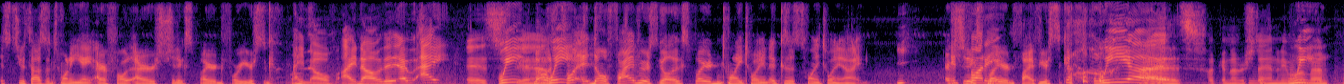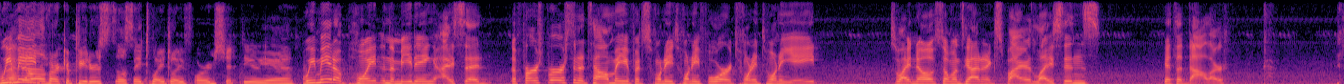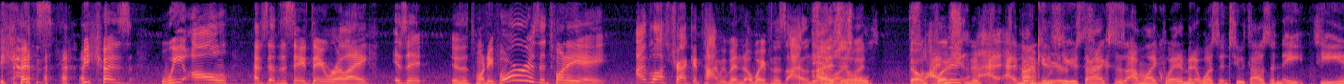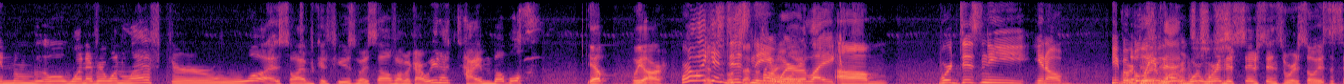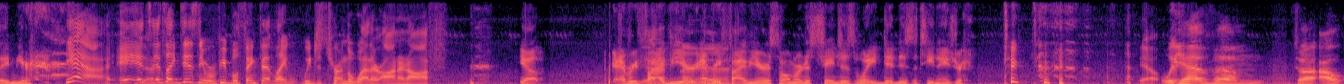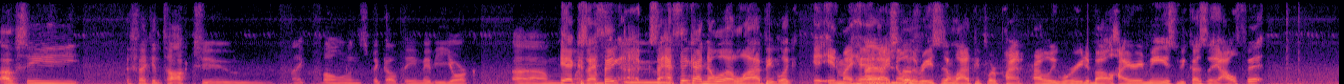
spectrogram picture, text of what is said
It's 2028. Our phone, our shit expired four years ago. I know, I know. I, I It's We- yeah. No, We- tw- no, five years ago. It expired in 2020 because it's 2029. Our it's shit funny. expired five years ago. we I uh just fucking understand anymore, we man. we I- made All of our computers still say 2024 and shit, too. Yeah. we made a point in the meeting. I said the first person to tell me if it's 2024 or 2028, so I know if someone's got an expired license, gets a dollar. Because because we all have said the same thing. We're like, is it is it 24 or is it 28? I've lost track of time. We've been away from this island so I long. Just, don't so question I've been, it. I, I've been Time weird. confused on it because I'm like, wait a minute, was it 2018 when everyone left or what? So I'm confused myself. I'm like, are we in a time bubble? Yep, we are. We're like That's in Disney, understandable. where like Um, we're Disney. You know, people we're, believe we're, that. we're, we're in The. Simpsons where it's always the same year. Yeah, it, it's it's like Disney where people think that like we just turn the weather on and off. yep. Every Yeah, five year, I, every uh, five years, Homer just changes what he did as a teenager. yeah, we have. Um, so I'll I'll see if I can talk to like Bones, McNulty, maybe York. Um, Yeah, because it I comes think 'cause I think I know a lot of people. Like in my head, I I know stuff. the reason a lot of people are probably worried about hiring me is because of the outfit.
